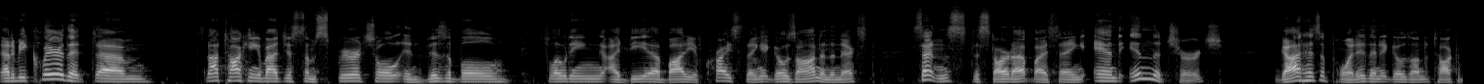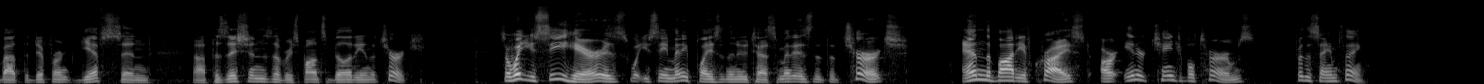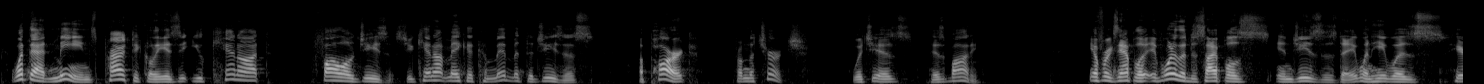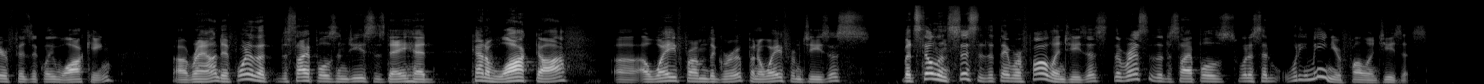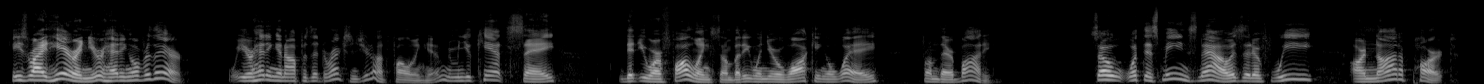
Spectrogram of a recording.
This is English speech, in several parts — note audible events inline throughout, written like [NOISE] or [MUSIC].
Now, to be clear that um, it's not talking about just some spiritual, invisible, floating idea, body of Christ thing. It goes on in the next sentence to start up by saying, and in the church, God has appointed, and it goes on to talk about the different gifts and uh, positions of responsibility in the church. So, what you see here is what you see in many places in the New Testament is that the church and the body of Christ are interchangeable terms for the same thing. What that means practically is that you cannot follow Jesus, you cannot make a commitment to Jesus apart from the church, which is his body. You know, for example, if one of the disciples in Jesus' day, when he was here physically walking uh, around, if one of the disciples in Jesus' day had kind of walked off uh, away from the group and away from Jesus, but still insisted that they were following Jesus, the rest of the disciples would have said, What do you mean you're following Jesus? He's right here and you're heading over there. You're heading in opposite directions. You're not following him. I mean, you can't say that you are following somebody when you're walking away from their body. So, what this means now is that if we are not a part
